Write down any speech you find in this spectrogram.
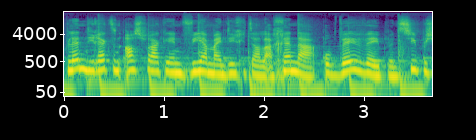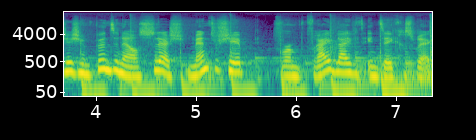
Plan direct een afspraak in via mijn digitale agenda op www.cprecision.nl/slash mentorship voor een vrijblijvend intakegesprek.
